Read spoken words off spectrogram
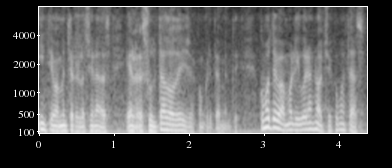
íntimamente relacionadas, el resultado de ellas concretamente. ¿Cómo te va, Molly? Buenas noches, ¿cómo estás?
